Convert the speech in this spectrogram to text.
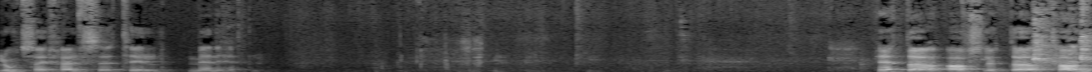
lot seg frelse, til menigheten. Peter avslutter talen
